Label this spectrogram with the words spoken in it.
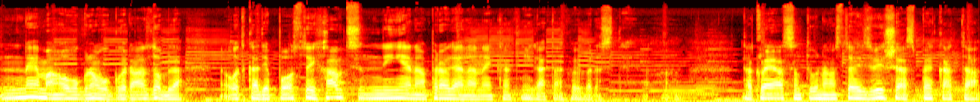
nema ovog novog razdoblja od kad je postoji Havc nije napravljena neka knjiga takve vrste. Dakle, ja sam tu nastao iz više aspekata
